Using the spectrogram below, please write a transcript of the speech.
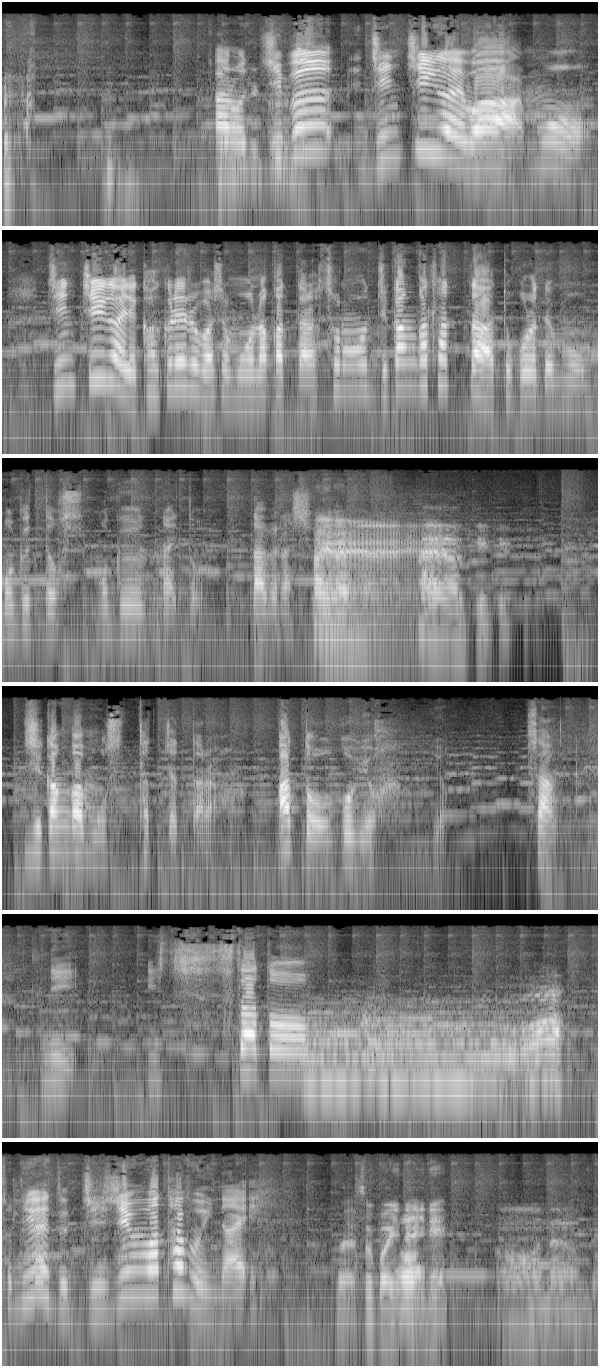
あの自分陣地以外はもう陣地以外で隠れる場所もうなかったらその時間が経ったところでもう潜ってほし潜んないと。ダメらし。い、はいはい。はいはいはい。オッケーオッケーオッケ時間がもう経っちゃったら。あと5秒。321スタート。とりあえず自陣は多分いない。そうだそこはいないね。おーなるほどね。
